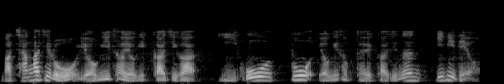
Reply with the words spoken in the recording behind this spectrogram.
마찬가지로 여기서 여기까지가 2고, 또 여기서부터 여기까지는 1이 돼요.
